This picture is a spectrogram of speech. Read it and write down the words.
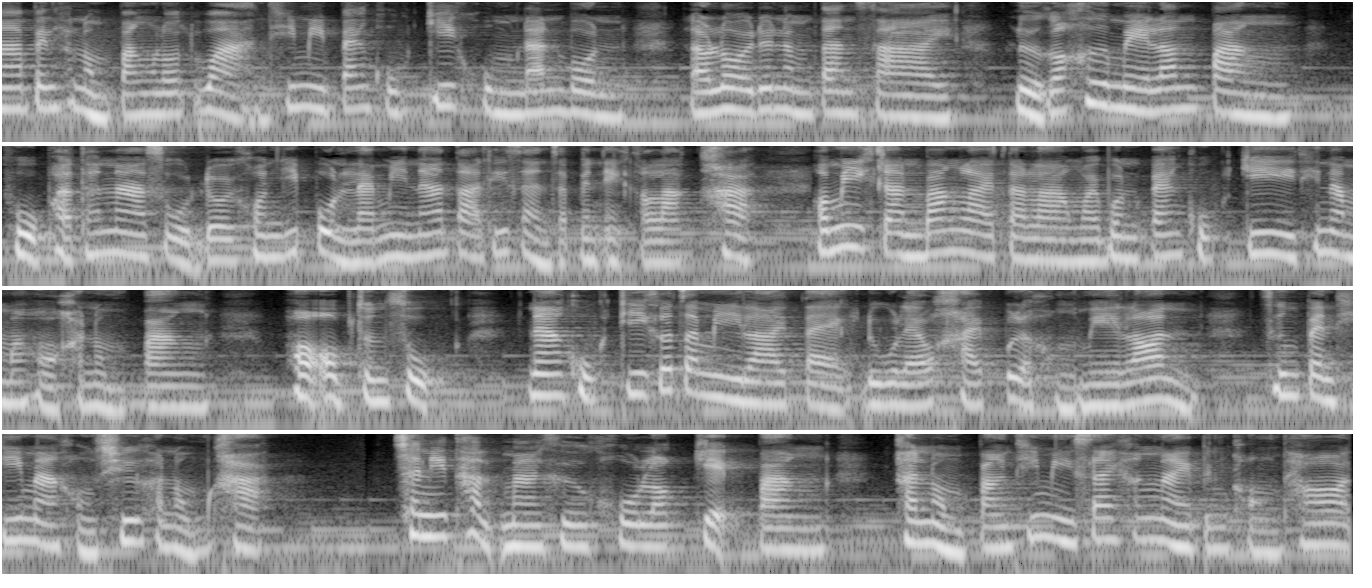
มาเป็นขนมปังรสหวานที่มีแป้งคุกกี้คุมด้านบน แล้วโรยด้วยน้ำตาลทราย หรือก็คือเมลอนปัง ถูกพัฒนาสูตรโดยคนญี่ปุ่น และมีหน้าตาที่แสนจะเป็นเอกลักษณ์ค่ะ เพราะมีการบ้างลายตารางไว้บนแป้งคุกกี้ที่นำมาห่อขนมปัง พออบจนสุก หน้าคุกกี้ก็จะมีลายแตกดูแล้วคล้ายเปลือกของเมลอน ซึ่งเป็นที่มาของชื่อขนมค่ะ ชนิดถัดมาคือโคล็อกเกะปัง ขนมปังที่มีไส้ข้างในเป็นของทอด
